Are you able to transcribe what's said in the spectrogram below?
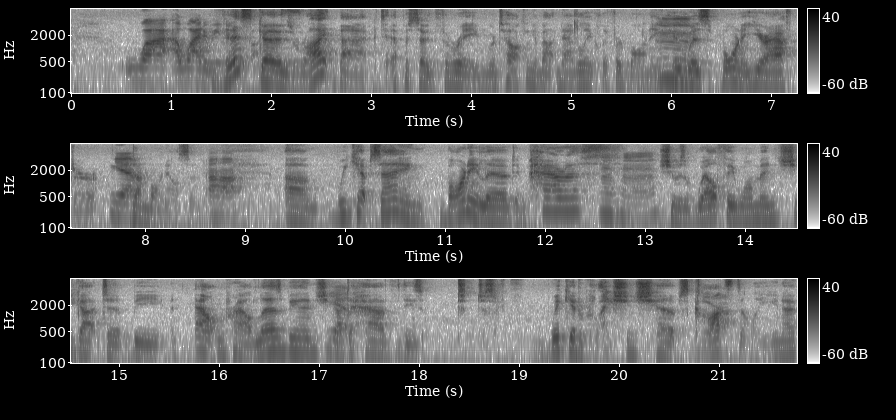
why? uh, Why do we? This goes this? right back to episode three. when We're talking about Natalie Clifford Barney, who was born a year after Mm. Yeah. Dunbar Nelson. Uh huh. um, we kept saying Barney lived in Paris. Mm-hmm. She was a wealthy woman. She got to be an out and proud lesbian. She Yeah. got to have these wicked relationships constantly. You know,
